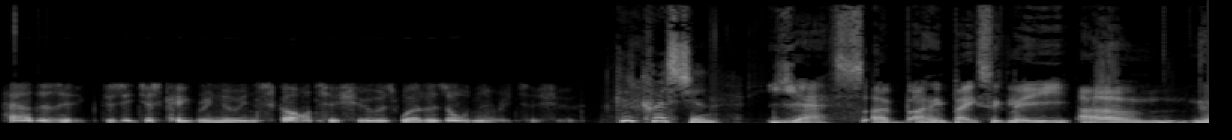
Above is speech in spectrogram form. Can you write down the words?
How does it, does it just keep renewing scar tissue as well as ordinary tissue? Good question. Yes, I, I think basically um, the,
